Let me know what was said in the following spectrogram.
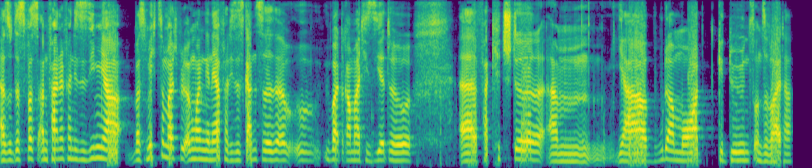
Also das, was an Final Fantasy VII ja, was mich zum Beispiel irgendwann genervt hat, dieses ganze äh, überdramatisierte, äh, verkitschte, ähm, ja, Brudermord, Gedöns und so weiter.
